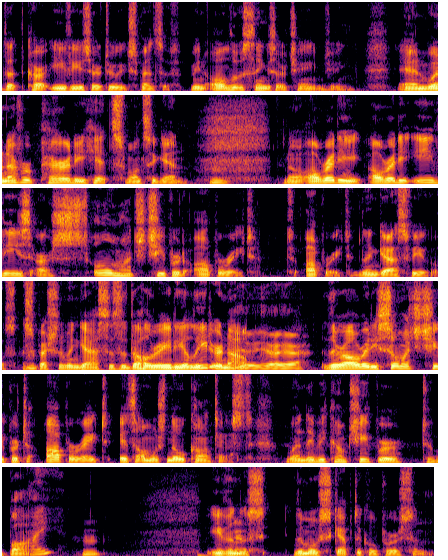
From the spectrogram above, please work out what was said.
that car EVs are too expensive. I mean, all those things are changing, and whenever parity hits once again, hmm. you know, already already EVs are so much cheaper to operate to operate than gas vehicles, hmm. especially when gas is a dollar eighty a liter now. Yeah, yeah, yeah. They're already so much cheaper to operate; it's almost no contest. When they become cheaper to buy, hmm. even yeah. the the most skeptical person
